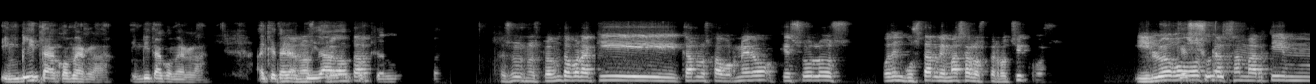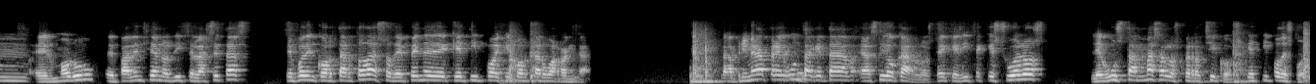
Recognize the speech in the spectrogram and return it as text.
invita a comerla, invita a comerla. Hay que tener cuidado. Jesús, nos pregunta por aquí Carlos Cabornero qué suelos pueden gustarle más a los perros chicos. Y luego Oscar San Martín, el Moru de Palencia, nos dice: ¿las setas se pueden cortar todas o depende de qué tipo hay que cortar o arrancar? La primera pregunta que ha sido Carlos, ¿eh? que dice qué suelos le gustan más a los perros chicos, qué tipo de suelo.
